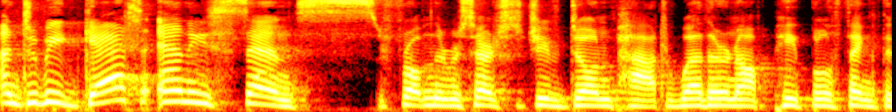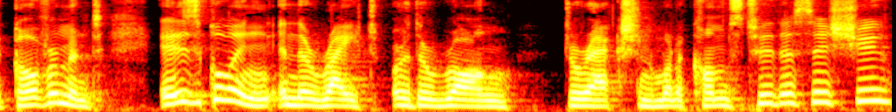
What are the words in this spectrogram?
and do we get any sense from the research that you've done, Pat, whether or not people think the government is going in the right or the wrong direction when it comes to this issue?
